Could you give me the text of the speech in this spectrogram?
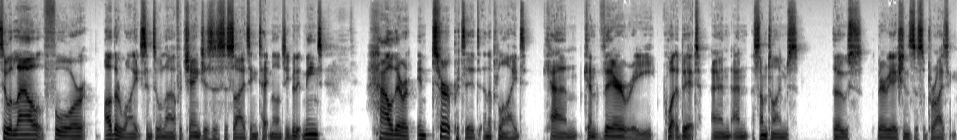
to allow for other rights and to allow for changes in society and technology. But it means how they're interpreted and applied can can vary quite a bit, and and sometimes those variations are surprising.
